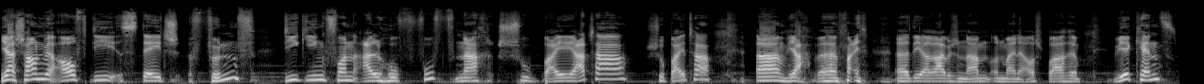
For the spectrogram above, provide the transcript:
Ja, schauen wir auf die Stage 5. Die ging von Al-Hufuf nach Shubayata. Shubaita. Ähm, ja, äh, mein, äh, die arabischen Namen und meine Aussprache. Wir kennen's.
